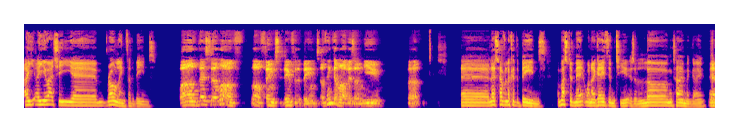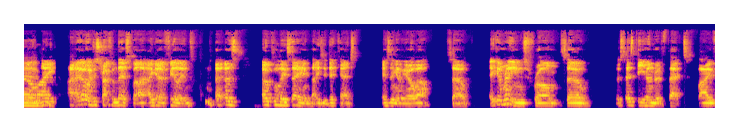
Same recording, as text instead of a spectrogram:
are, are you actually um, rolling for the beans? Well, there's a lot of lot of things to do for the beans. I think a lot of it's on you, but Uh, let's have a look at the beans. I must admit, when I gave them to you, it was a long time ago. Um, I I don't want to distract from this, but I, I get a feeling that us openly saying that he's a dickhead isn't going to go well. So it can range from so it says D hundred effect five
